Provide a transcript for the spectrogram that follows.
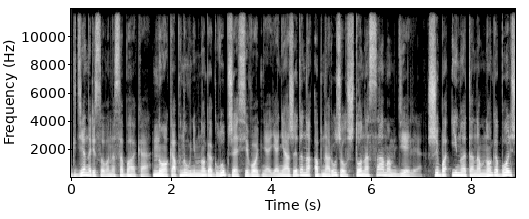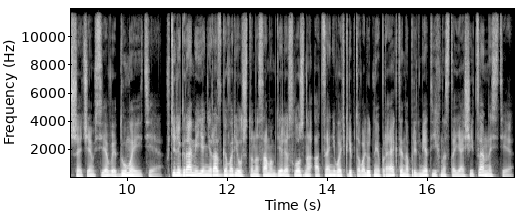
где нарисована собака. Но, копнув немного глубже сегодня, я неожиданно обнаружил, что на самом деле Shiba Inu это намного больше, чем все вы думаете. В Телеграме я не раз говорил, что на самом деле сложно оценивать криптовалютные проекты на предмет их настоящей ценности.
